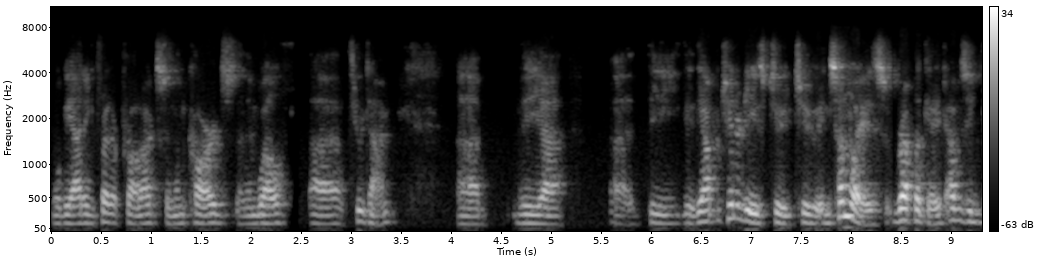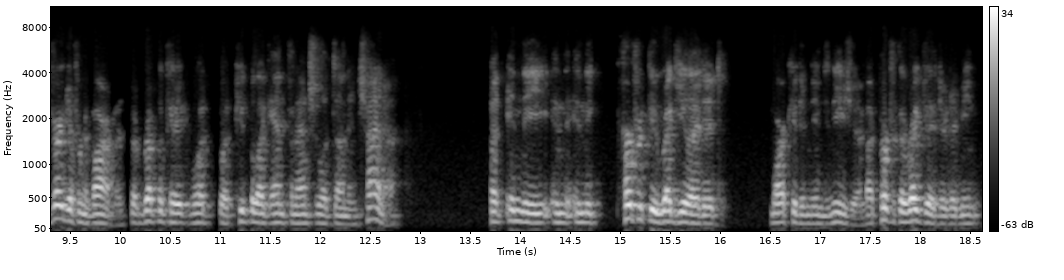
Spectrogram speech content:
We'll be adding credit products and then cards and then wealth through time. The the, the opportunities to, to, in some ways, replicate, obviously very different environment, but replicate what, what people like Ant Financial have done in China, but in the in the perfectly regulated market in Indonesia. By perfectly regulated, I mean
